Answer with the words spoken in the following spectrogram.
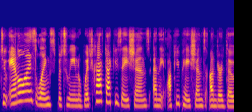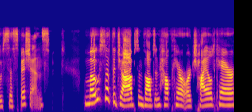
to analyze links between witchcraft accusations and the occupations under those suspicions. Most of the jobs involved in healthcare or childcare,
